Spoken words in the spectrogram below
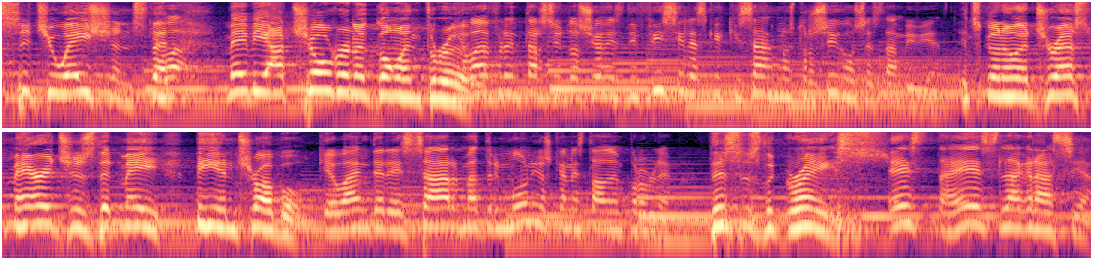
situations that maybe our children are going Que va a through. enfrentar situaciones difíciles que quizás nuestros hijos están viviendo. It's going to address marriages that may be in trouble. Que va a enderezar matrimonios que han estado en problemas. This is the grace Esta es la gracia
